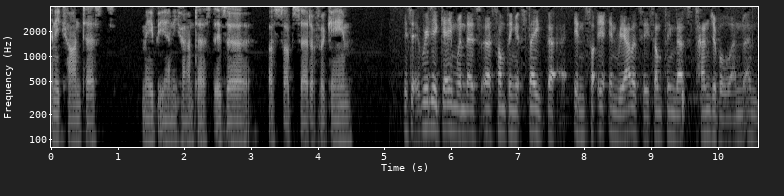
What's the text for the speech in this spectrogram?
any contest, maybe any contest, is a, a subset of a game. Is it really a game when there's uh, something at stake that, in in reality, something that's tangible and, and,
